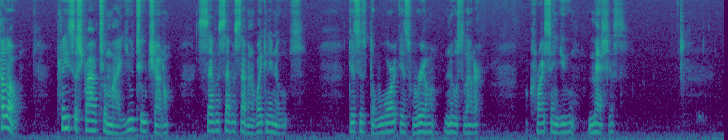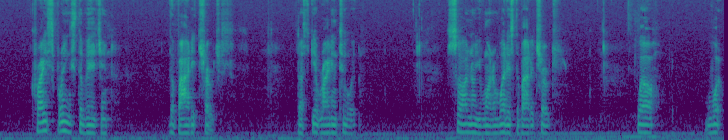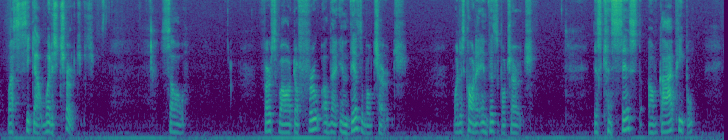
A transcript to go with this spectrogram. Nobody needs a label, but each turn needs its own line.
Hello. Please subscribe to my YouTube channel, 777 Awakening News. This is the War is Real newsletter. Christ in you meshes. Christ brings division, divided churches. Let's get right into it. So I know you're wondering what is divided church? Well, what let's seek out what is churches. So first of all, the fruit of the invisible church, what is called an invisible church, is consists of God people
